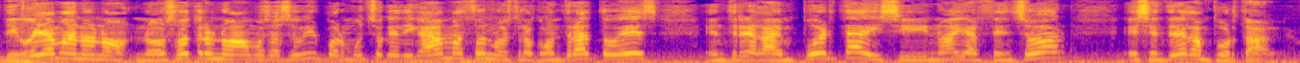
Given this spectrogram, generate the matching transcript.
Digo, ya mano, no, nosotros no vamos a subir por mucho que diga Amazon, nuestro contrato es entrega en puerta y si no hay ascensor, es entrega en portal.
